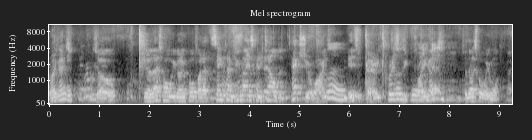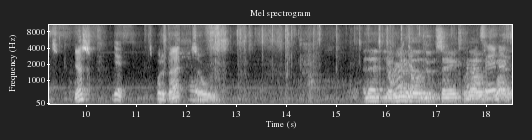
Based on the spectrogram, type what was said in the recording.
Right, guys? So, you know, that's what we're going for. But at the same time, you guys can tell the texture-wise, Whoa. it's very crispy. Smells really Right, guys? So that's what we want, guys. Yes? Yes. Let's put it back. So, and then, you know, we're gonna go and do the same for those as well.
